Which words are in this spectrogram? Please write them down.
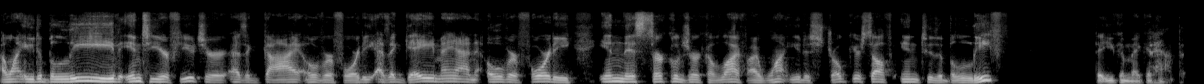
I want you to believe into your future as a guy over 40, as a gay man over 40 in this circle jerk of life. I want you to stroke yourself into the belief that you can make it happen.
